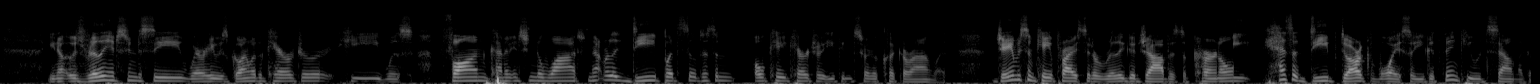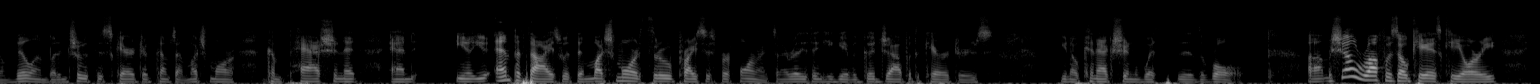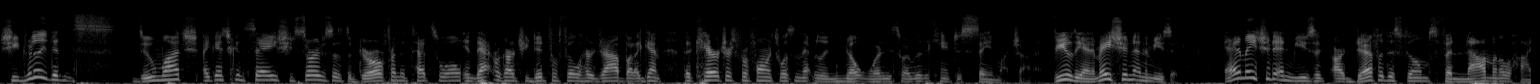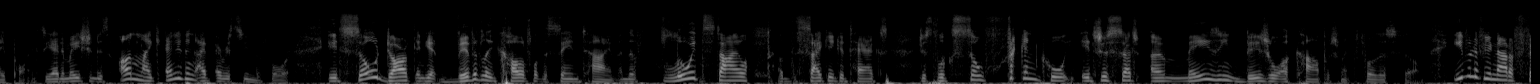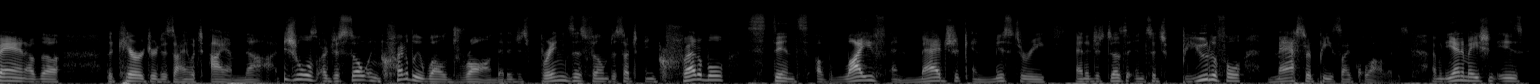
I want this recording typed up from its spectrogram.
you know, it was really interesting to see where he was going with the character. He was fun, kind of interesting to watch. Not really deep, but still just an okay character that you can sort of click around with. Jamieson K. Price did a really good job as the Colonel. He has a deep, dark voice, so you could think he would sound like a villain, but in truth, this character comes out much more compassionate and you know you empathize with him much more through Price's performance, and I really think he gave a good job with the characters, you know, connection with the the role. Uh, Michelle Ruff was okay as Kaori. She really didn't do much, I guess you can say. She serves as the girlfriend of Tetsuo. In that regard, she did fulfill her job, but again, the character's performance wasn't that really noteworthy, so I really can't just say much on it. View the animation and the music. Animation and music are definitely this film's phenomenal high points. The animation is unlike anything I've ever seen before. It's so dark and yet vividly colorful at the same time, and the fluid style of the psychic attacks just looks so freaking cool. It's just such an amazing visual accomplishment for this film. Even if you're not a fan of the the character design, which I am not. Visuals are just so incredibly well drawn that it just brings this film to such incredible stints of life and magic and mystery, and it just does it in such beautiful masterpiece like qualities. I mean, the animation is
